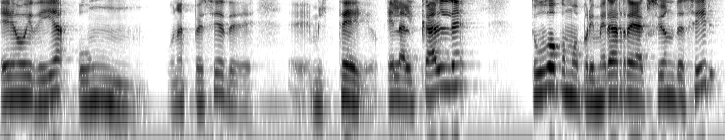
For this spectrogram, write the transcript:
es hoy día una especie de eh, misterio. El alcalde tuvo como primera reacción decir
